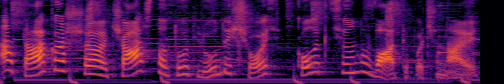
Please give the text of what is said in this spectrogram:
а також е, часто тут люди щось колекціонувати починають.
